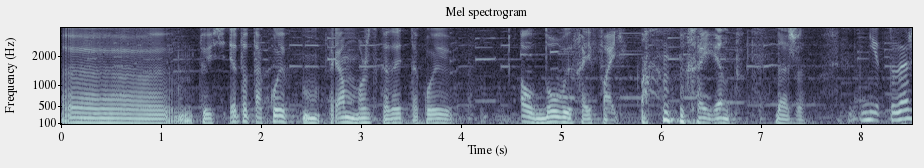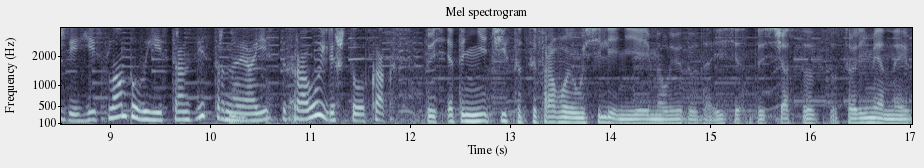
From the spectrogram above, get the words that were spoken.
Э, то есть это такой, прям можно сказать, такой олдовый хай-фай, хай-энд даже. Нет, подожди, есть ламповый, есть транзисторный, а есть цифровой или что? Как? То есть это не чисто цифровое усиление, я имел в виду, да, естественно. То есть сейчас современный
